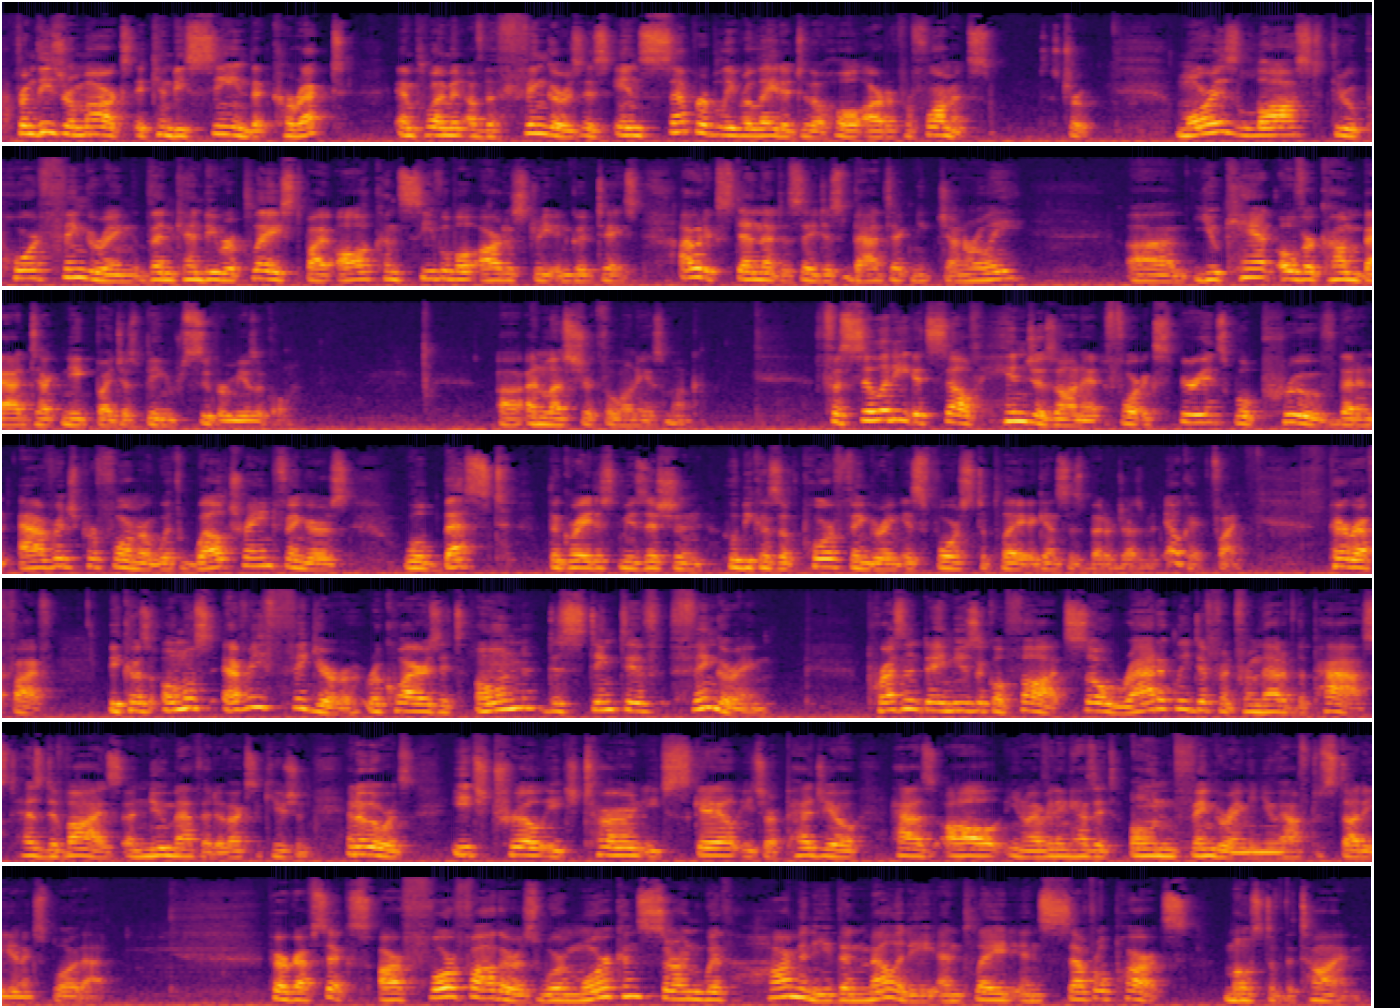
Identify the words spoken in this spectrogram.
From these remarks, it can be seen that correct employment of the fingers is inseparably related to the whole art of performance. Is true. More is lost through poor fingering than can be replaced by all conceivable artistry and good taste. I would extend that to say just bad technique generally. Um, you can't overcome bad technique by just being super musical, uh, unless you're Thelonious Monk. Facility itself hinges on it, for experience will prove that an average performer with well trained fingers will best the greatest musician who, because of poor fingering, is forced to play against his better judgment. Okay, fine. Paragraph 5. Because almost every figure requires its own distinctive fingering, present day musical thought, so radically different from that of the past, has devised a new method of execution. In other words, each trill, each turn, each scale, each arpeggio has all, you know, everything has its own fingering, and you have to study and explore that. Paragraph 6 Our forefathers were more concerned with harmony than melody and played in several parts most of the time.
